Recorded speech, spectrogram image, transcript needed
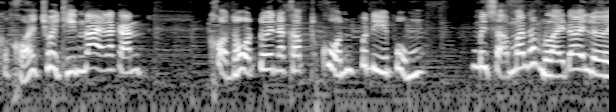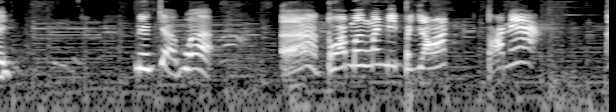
ก็ขอให้ช่วยทีมได้แล้วกัน ขอโทษด้วยนะครับ ทุกคนพอดีผมไม่สามารถทำอะไรได้เลย เนื่องจากว่า เออ ตัวมึงไม่มีประโยชน์ ตอนเนี้ยท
